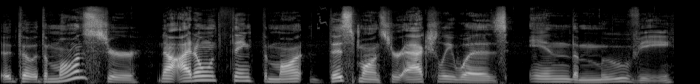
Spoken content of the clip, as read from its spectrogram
the the monster. Now I don't think the mon this monster actually was in the movie,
